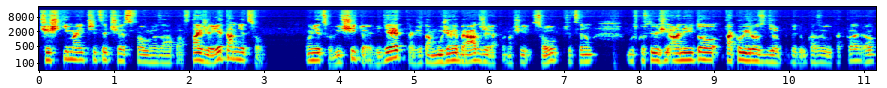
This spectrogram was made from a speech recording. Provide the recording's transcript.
čeští mají 36 faulů na zápas. Takže je tam něco o něco vyšší, to je vidět, takže tam můžeme brát, že jako naši jsou přece jenom úzkostlivější, ale není to takový rozdíl, teď ukazuju takhle, jo,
